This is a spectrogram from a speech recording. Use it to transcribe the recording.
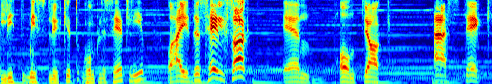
litt mislykket og komplisert liv, og eide selvsagt en Pontiac Aztec.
